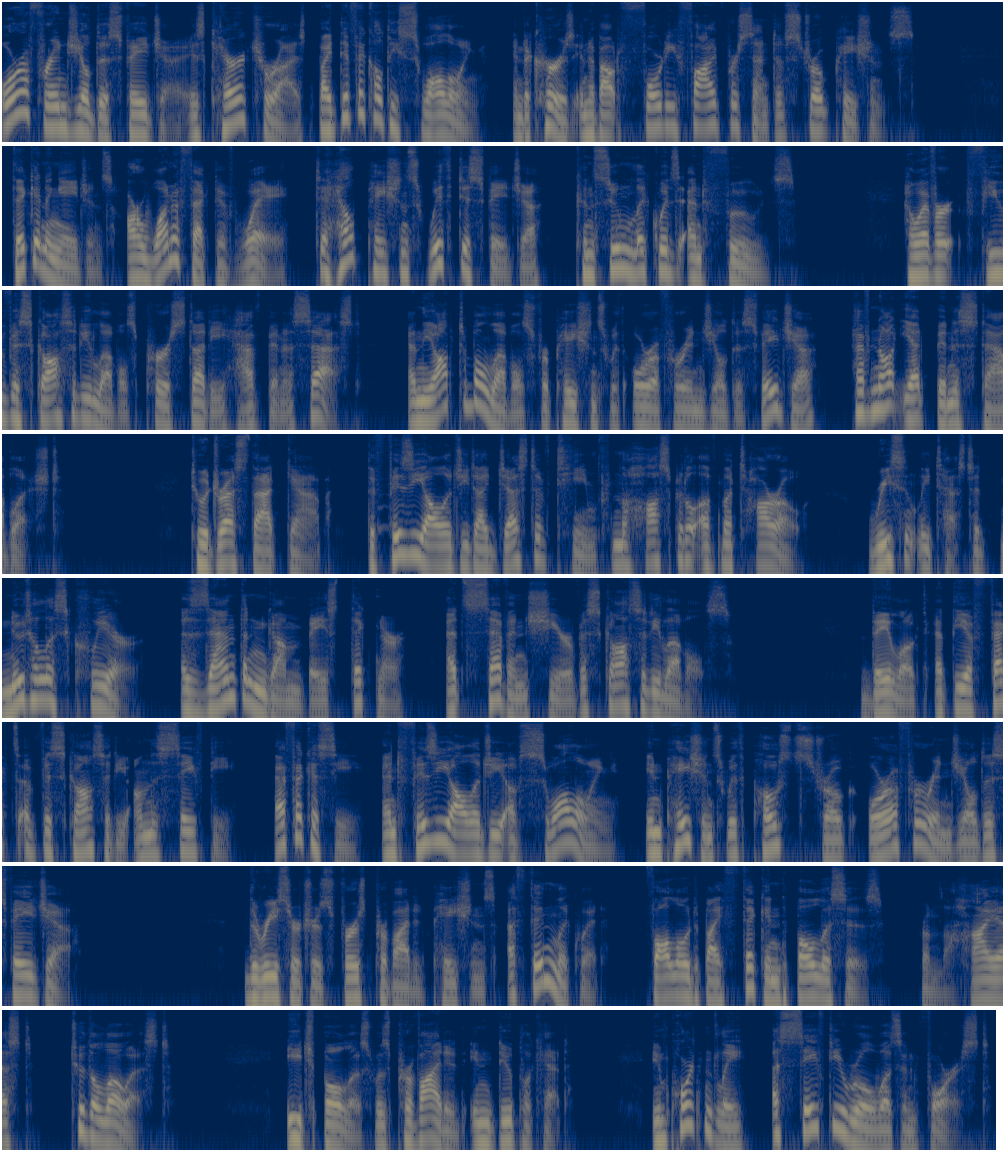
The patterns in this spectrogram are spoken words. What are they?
Oropharyngeal dysphagia is characterized by difficulty swallowing and occurs in about 45% of stroke patients. Thickening agents are one effective way to help patients with dysphagia consume liquids and foods. However, few viscosity levels per study have been assessed, and the optimal levels for patients with oropharyngeal dysphagia have not yet been established. To address that gap, the Physiology Digestive team from the Hospital of Mataro recently tested Nutilis Clear, a xanthan gum based thickener, at seven shear viscosity levels. They looked at the effects of viscosity on the safety, efficacy, and physiology of swallowing in patients with post stroke oropharyngeal dysphagia. The researchers first provided patients a thin liquid, followed by thickened boluses, from the highest to the lowest. Each bolus was provided in duplicate. Importantly, a safety rule was enforced.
